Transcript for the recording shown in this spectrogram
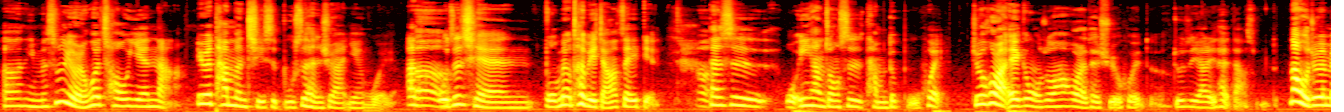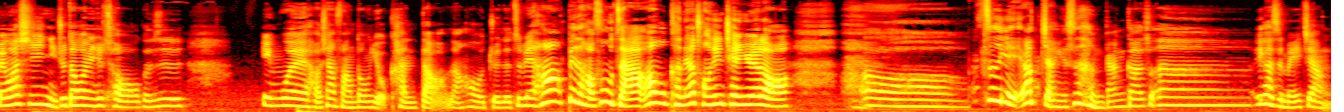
呃，你们是不是有人会抽烟呐、因为他们其实不是很喜欢烟味啊。嗯我之前我没有特别讲到这一点，嗯但是我印象中是他们都不会。就后来 A 跟我说，他后来才学会的，就是压力太大什么的。那我觉得没关系，你就到外面去抽。可是因为好像房东有看到，然后觉得这边哈变得好复杂哦，我可能要重新签约喽。哦，这也要讲，也是很尴尬。说，嗯、一开始没讲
